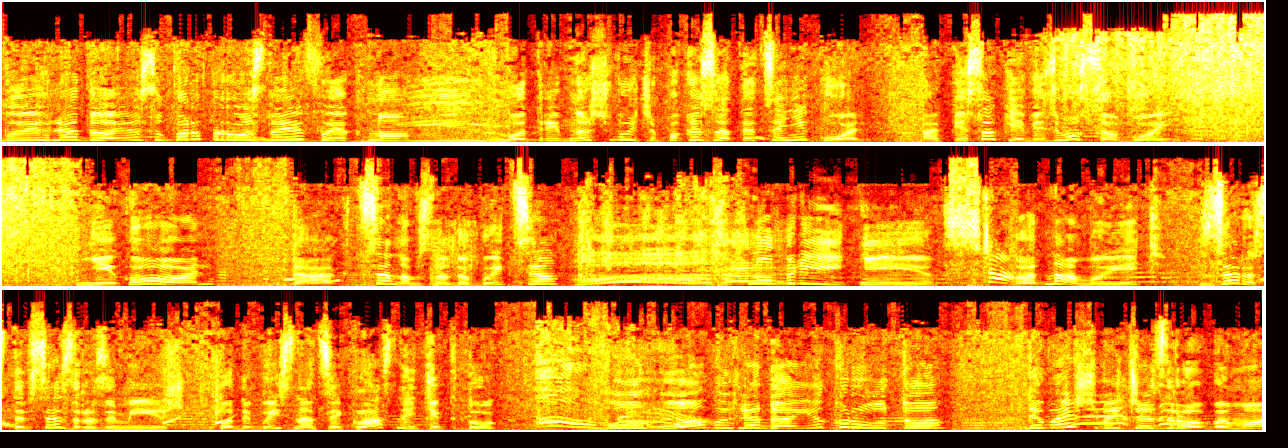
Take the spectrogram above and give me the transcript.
Виглядає супер просто і ефектно. Потрібно швидше показати це Ніколь. А пісок я візьму з собою. Ніколь. Так, це нам знадобиться. Ну, Брітні. Одна мить. Зараз ти все зрозумієш. Подивись на цей класний тікток. Ого, виглядає круто. Давай швидше зробимо.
